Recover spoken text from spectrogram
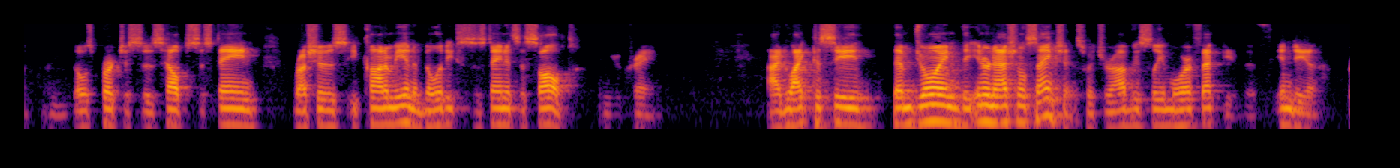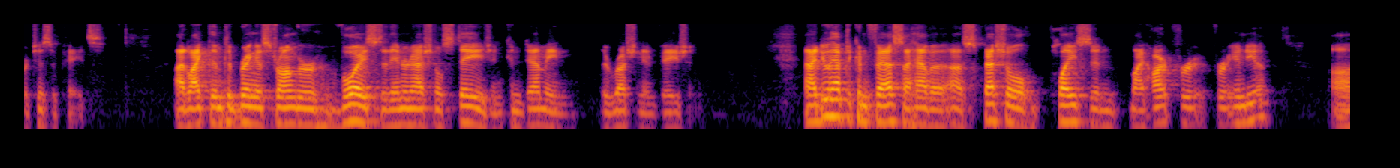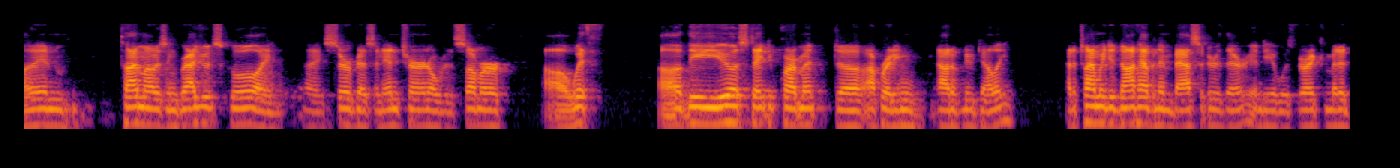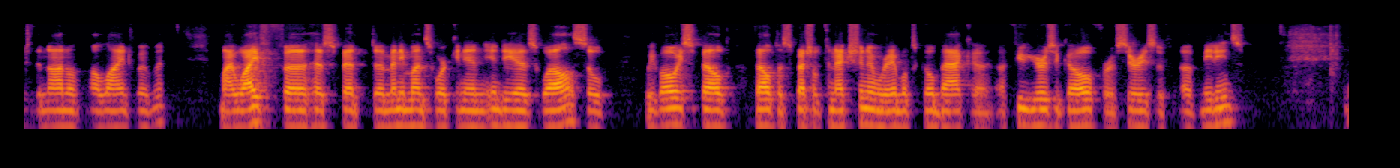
Those purchases help sustain Russia's economy and ability to sustain its assault in Ukraine. I'd like to see them join the international sanctions, which are obviously more effective India participates. I'd like them to bring a stronger voice to the international stage in condemning the Russian invasion. And I do have to confess, I have a, a special place in my heart for, for India. Uh, in time I was in graduate school, I, I served as an intern over the summer uh, with uh, the U.S. State Department uh, operating out of New Delhi. At a time we did not have an ambassador there, India was very committed to the non-aligned movement. My wife uh, has spent uh, many months working in India as well, so we've always felt felt a special connection, and we're able to go back a, a few years ago for a series of, of, meetings.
